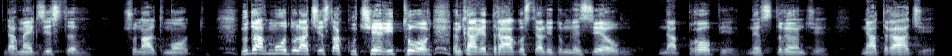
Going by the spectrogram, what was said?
Dar mai există și un alt mod. Nu doar modul acesta cuceritor în care dragostea lui Dumnezeu ne apropie, ne strânge, ne atrage.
